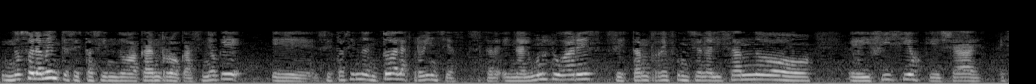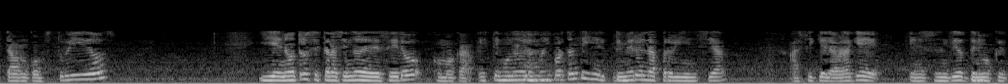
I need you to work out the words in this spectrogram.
no solamente se está haciendo acá en Roca, sino que eh, se está haciendo en todas las provincias. en algunos lugares se están refuncionalizando edificios que ya estaban construidos y en otros se están haciendo desde cero, como acá. Este es uno de los más importantes y el primero en la provincia. Así que la verdad que en ese sentido tenemos que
